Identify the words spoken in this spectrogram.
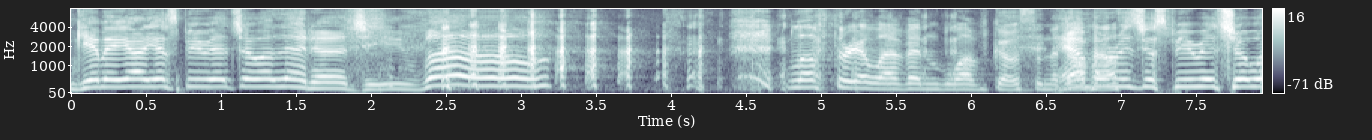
Give me all your spiritual energy. Whoa. love 311. Love ghosts in the Amber dollhouse. is your spiritual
